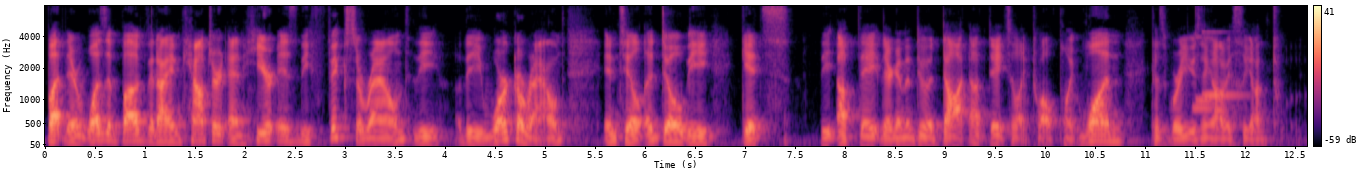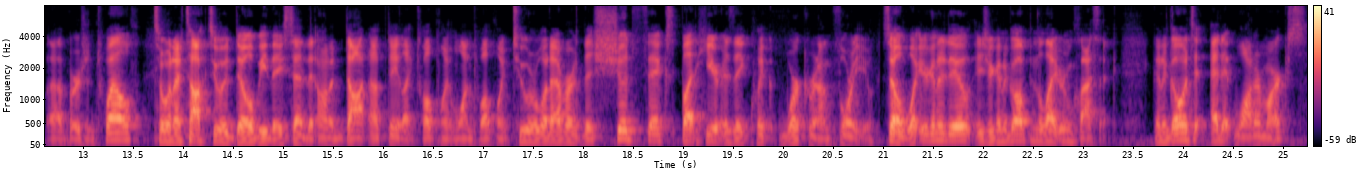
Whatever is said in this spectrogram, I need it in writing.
but there was a bug that I encountered and here is the fix around, the, the workaround until Adobe gets the update. They're gonna do a dot update to like 12.1 because we're using obviously on uh, version 12. So when I talked to Adobe, they said that on a dot update like 12.1, 12.2 or whatever, this should fix, but here is a quick workaround for you. So what you're gonna do is you're gonna go up into Lightroom Classic. Gonna go into Edit Watermarks.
